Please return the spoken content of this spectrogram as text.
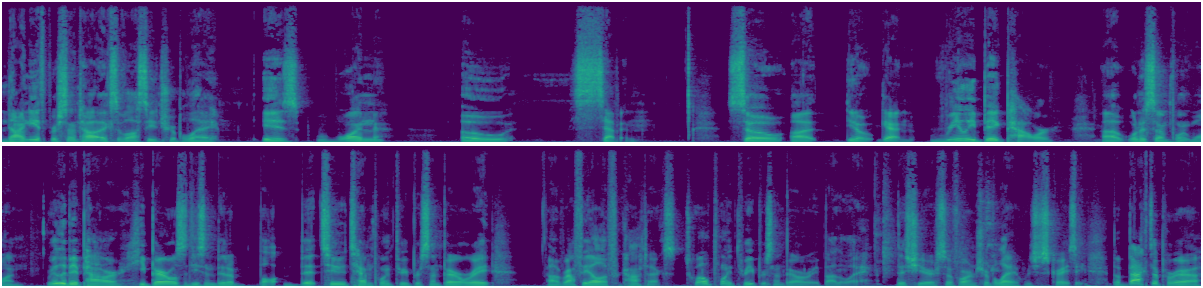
90th percentile exit velocity in AAA is 107. So, uh, you know, again, really big power. Uh, 107.1. Really big power. He barrels a decent bit of ball, bit too. 10.3% barrel rate. Uh, Rafaela, for context, 12.3% barrel rate, by the way, this year so far in AAA, which is crazy. But back to Pereira.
